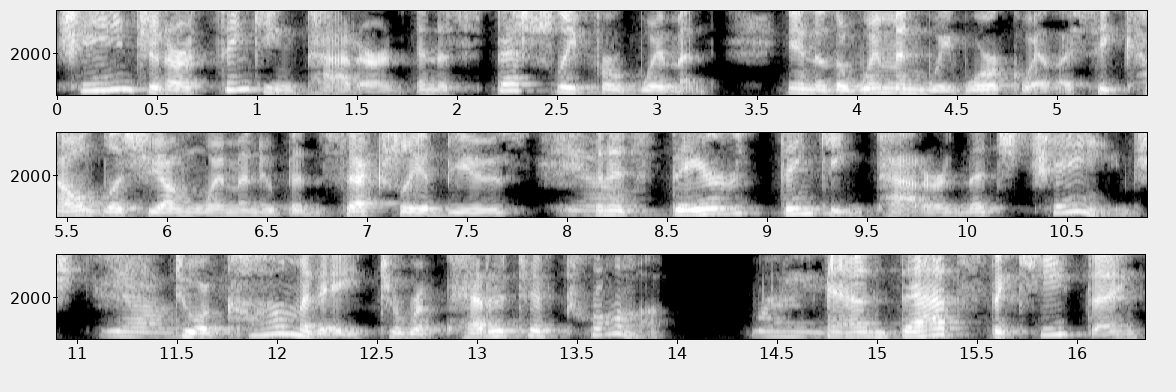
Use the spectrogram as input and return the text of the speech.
change in our thinking pattern, and especially for women, you know, the women we work with, I see countless young women who've been sexually abused Yeah. and it's their thinking pattern that's changed yeah to accommodate to repetitive trauma. right And that's the key thing.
